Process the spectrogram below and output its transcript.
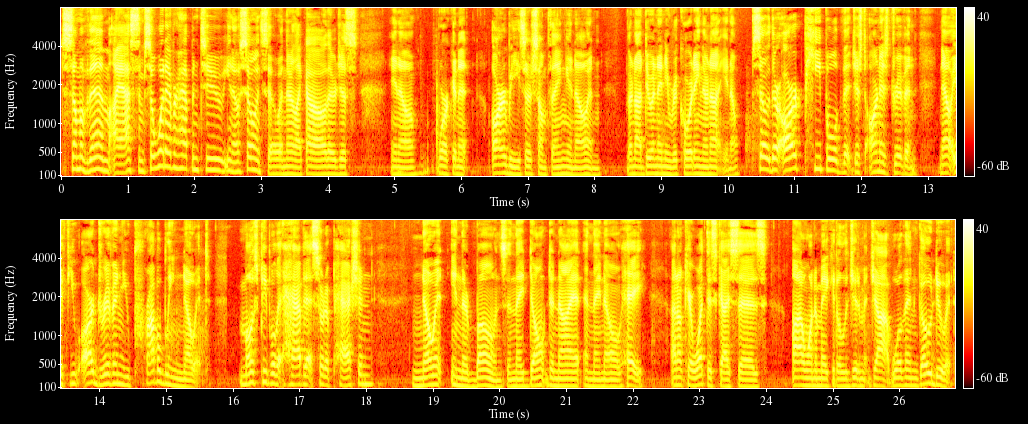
Some of them, I asked them, so whatever happened to, you know, so and so? And they're like, oh, they're just, you know, working at Arby's or something, you know, and they're not doing any recording. They're not, you know. So there are people that just aren't as driven. Now, if you are driven, you probably know it. Most people that have that sort of passion know it in their bones and they don't deny it and they know, hey, I don't care what this guy says, I want to make it a legitimate job. Well, then go do it.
